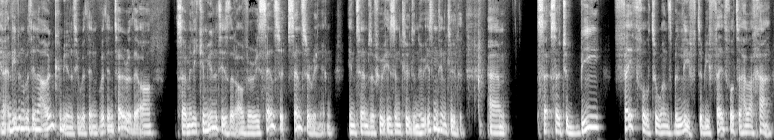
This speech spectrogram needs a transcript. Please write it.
And even within our own community, within, within Torah, there are so many communities that are very censor, censoring and in terms of who is included and who isn't included. Um, so, so to be faithful to one's belief, to be faithful to halacha,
